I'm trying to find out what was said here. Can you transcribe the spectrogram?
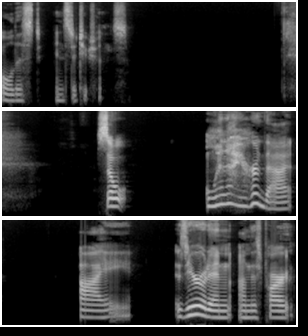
oldest institutions. So, when I heard that, I zeroed in on this part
